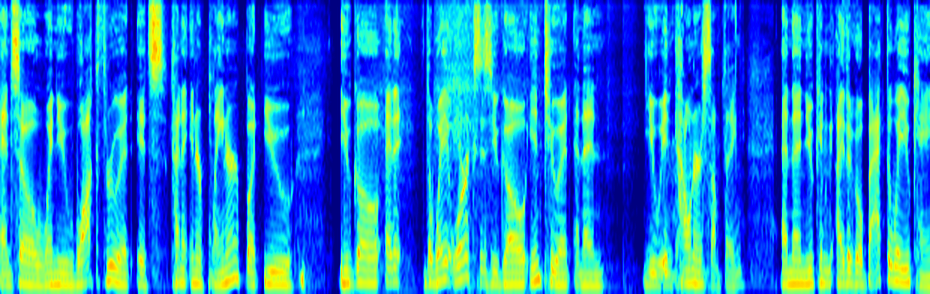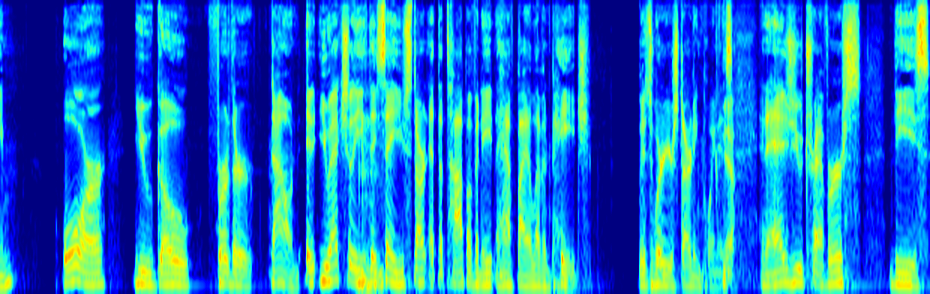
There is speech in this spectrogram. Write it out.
and so when you walk through it, it's kind of interplanar, but you you go and it the way it works is you go into it and then you encounter something, and then you can either go back the way you came, or you go further down. It, you actually mm-hmm. they say you start at the top of an eight and a half by eleven page, is where your starting point is. Yeah. And as you traverse these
